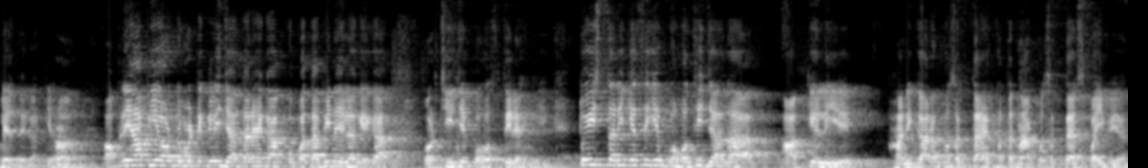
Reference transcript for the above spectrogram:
भेज देगा कि हाँ अपने आप ये ऑटोमेटिकली जाता रहेगा, आपको पता भी नहीं लगेगा और चीज़ें पहुँचती रहेंगी। तो इस तरीके से ये बहुत ही ज़्यादा आपके लिए हानिकारक हो सकता है, खतरनाक हो सकता है स्पाईवेयर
